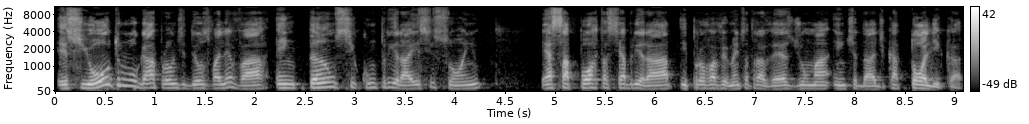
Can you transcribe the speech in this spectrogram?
Esse outro lugar para onde Deus vai levar, então se cumprirá esse sonho essa porta se abrirá e provavelmente através de uma entidade católica.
